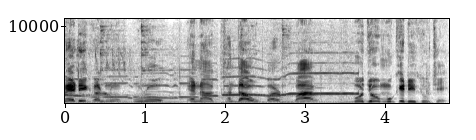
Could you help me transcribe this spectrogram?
મેડિકલનું પૂરો એના ખંધા ઉપર બાર બોજો મૂકી દીધું છે.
